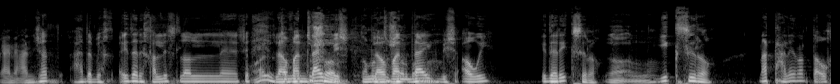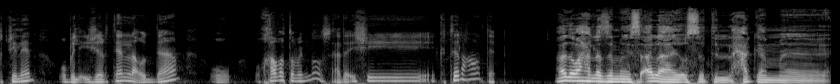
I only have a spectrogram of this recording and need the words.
يعني عن جد هذا بيخ... قدر يخلص له. أيوة، لو فان 18 دايك مش لو 18 فان دايك. مش قوي قدر يكسره. يا الله. يكسره. نط عليه نطة اختشلين وبالاجرتين لقدام و... وخبطه من النص. هذا إشي كتير عاطل. هذا واحد لازم يسألها هي قصة الحكم آه،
